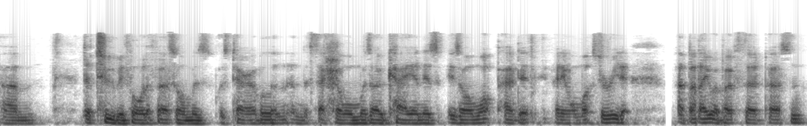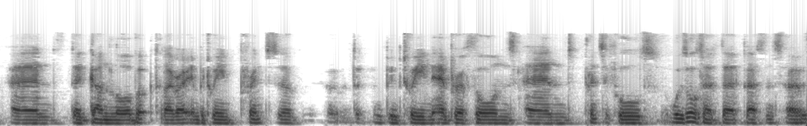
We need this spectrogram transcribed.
um, the two before the first one was was terrible, and, and the second one was okay, and is is on Wattpad if anyone wants to read it. Uh, but they were both third person, and the gun law book that I wrote in between Prince of in between Emperor of Thorns and Prince of Fools was also third person. So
